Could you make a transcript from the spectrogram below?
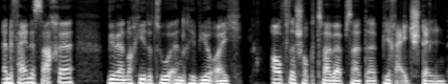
eine feine Sache. Wir werden auch hier dazu ein Review euch auf der Shock 2 Webseite bereitstellen.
